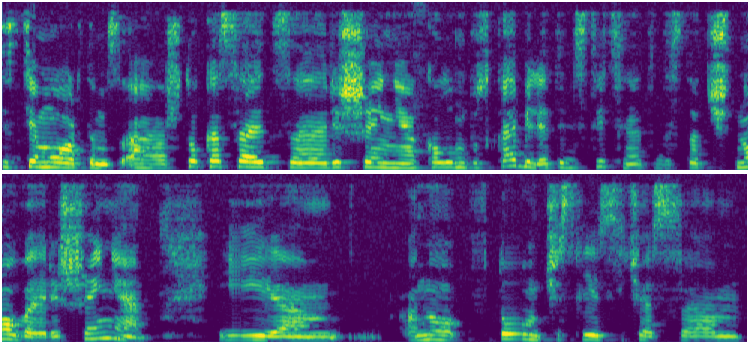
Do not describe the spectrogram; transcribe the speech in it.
систему Ортемс. А что касается решения Колумбус кабель, это действительно это достаточно новое решение, и эм, оно в том числе сейчас эм,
